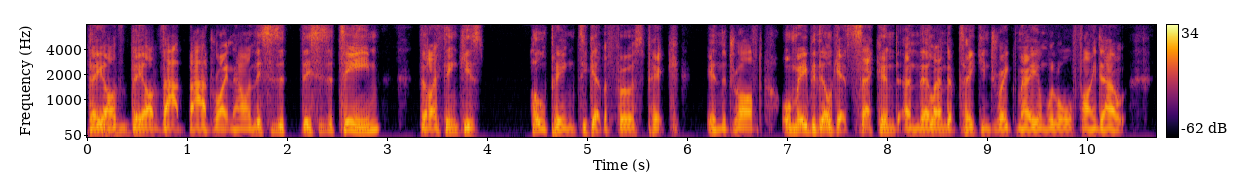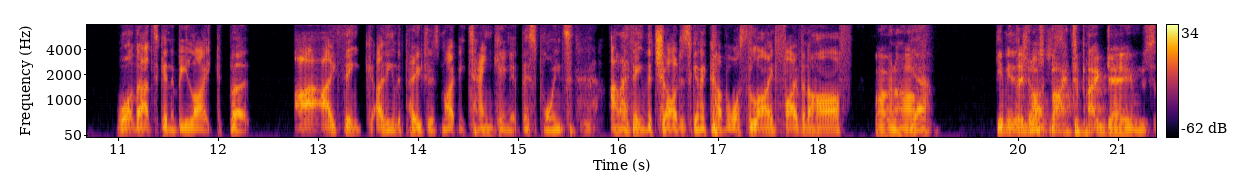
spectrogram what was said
They are Mm. they are that bad right now. And this is a this is a team that I think is hoping to get the first pick in the draft. Or maybe they'll get second and they'll end up taking Drake Maye and we'll all find out what that's going to be like. But I, I think I think the Patriots might be tanking at this point, Yeah. and I think the Chargers are going to cover. What's the line? Five and a half. Five and a half. Yeah, give me the They've Chargers. lost back to back games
